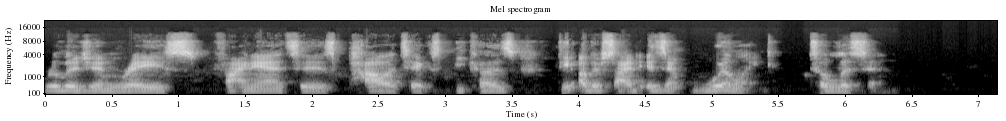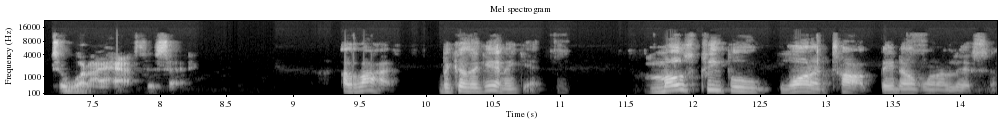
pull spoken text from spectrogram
religion race finances politics because the other side isn't willing to listen to what I have to say? A lot. Because again, again, most people want to talk, they don't want to listen.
